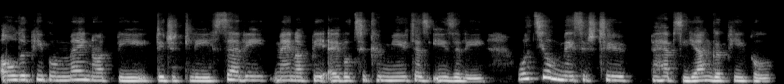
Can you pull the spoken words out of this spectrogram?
older people may not be digitally savvy, may not be able to commute as easily. What's your message to perhaps younger people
